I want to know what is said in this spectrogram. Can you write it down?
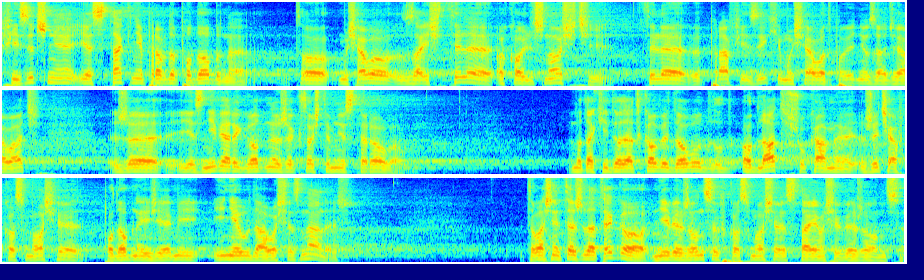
fizycznie jest tak nieprawdopodobne. To musiało zajść tyle okoliczności, tyle praw fizyki musiało odpowiednio zadziałać, że jest niewiarygodne, że ktoś tym nie sterował. No taki dodatkowy dowód, od lat szukamy życia w kosmosie, podobnej Ziemi i nie udało się znaleźć. To właśnie też dlatego niewierzący w kosmosie stają się wierzący.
